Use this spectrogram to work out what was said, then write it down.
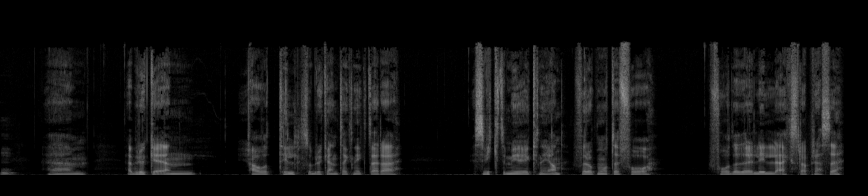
Mm. Um, jeg bruker en Av og til så bruker jeg en teknikk der jeg svikter mye i knærne, for å på en måte få, få det der lille ekstra presset.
